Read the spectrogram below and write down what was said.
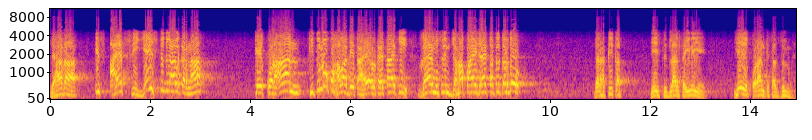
لہذا اس آیت سے یہ استدلال کرنا کہ قرآن فتنوں کو ہوا دیتا ہے اور کہتا ہے کہ غیر مسلم جہاں پائے جائے قتل کر دو۔ در حقیقت یہ استدلال صحیح نہیں ہے۔ یہ قرآن کے ساتھ ظلم ہے۔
